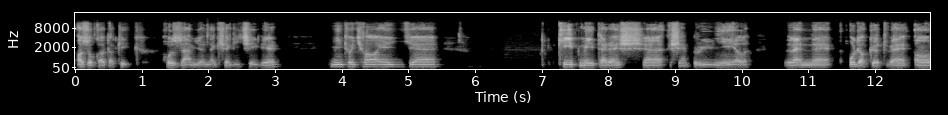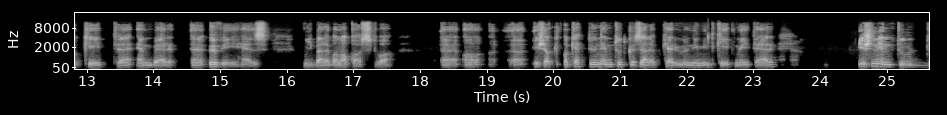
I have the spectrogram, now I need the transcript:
azokat, akik hozzám jönnek segítségért, mint hogyha egy két méteres seprű nyél lenne odakötve a két ember övéhez úgy bele van akasztva, a, és a, a kettő nem tud közelebb kerülni, mint két méter, és nem tud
